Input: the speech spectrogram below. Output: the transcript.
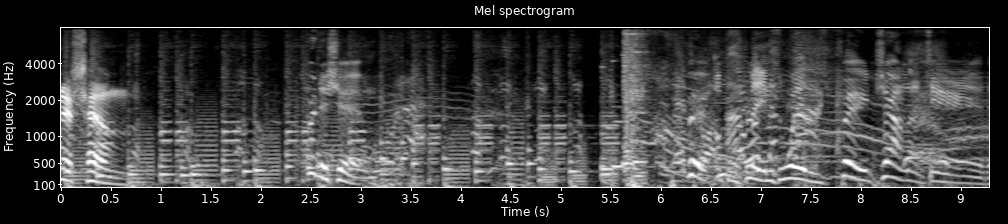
Finish him. Finish him! Fa- Up in Flames wins fatality!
